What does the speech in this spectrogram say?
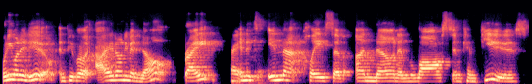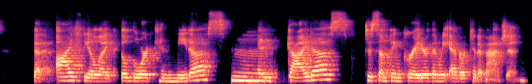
What do you want to do? And people are like, I don't even know, right? right? And it's in that place of unknown and lost and confused that I feel like the Lord can meet us mm. and guide us to something greater than we ever could imagine.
